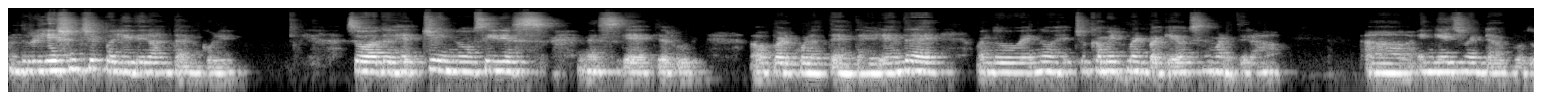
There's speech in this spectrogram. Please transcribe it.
ಒಂದು ರಿಲೇಶನ್ಶಿಪ್ ಅಲ್ಲಿ ಇದ್ದೀರಾ ಅಂತ ಅನ್ಕೊಳ್ಳಿ. ಸೊ ಅದು ಹೆಚ್ಚು ಇನ್ನು ಸೀರಿಯಸ್ನೆಸ್ಗೆ ಪಡ್ಕೊಳ್ಳುತ್ತೆ ಅಂತ ಹೇಳಿ. ಅಂದ್ರೆ ಒಂದು ಇನ್ನೂ ಹೆಚ್ಚು ಕಮಿಟ್ಮೆಂಟ್ ಬಗ್ಗೆ ಯೋಚನೆ ಮಾಡ್ತೀರಾ? ಎಂಗೇಜ್ಮೆಂಟ್ ಆಗ್ಬೋದು,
